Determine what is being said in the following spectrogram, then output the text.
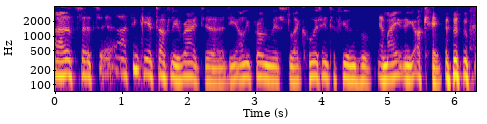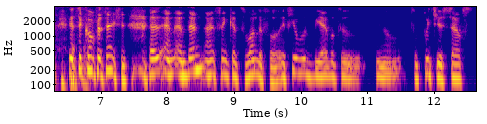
Uh, it's, it's, I think you're totally right. Uh, the only problem is like who is interviewing who? Am I okay? it's a conversation, uh, and and then I think it's wonderful if you would be able to you know to put yourselves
